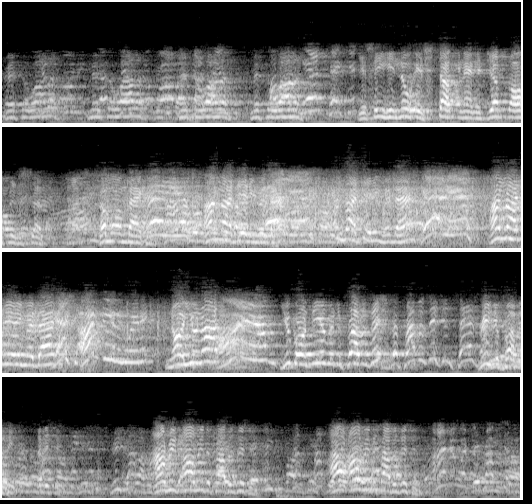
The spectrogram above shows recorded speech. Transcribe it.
Mr. Waller, Mr. Waller, Mr. Waller, Mr. Oh, Waller. You see, he know he's stuck and then he jumped off of the subject. Come on back here. I'm not dealing with that. I'm not dealing with that. I'm not dealing with that. I'm dealing with it. No, you're not. I am. You're going to deal with the proposition. The proposition says. Read the proposition. Let me see. I'll read. I'll read the proposition. I'll, I'll read the proposition. I know what the proposition.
